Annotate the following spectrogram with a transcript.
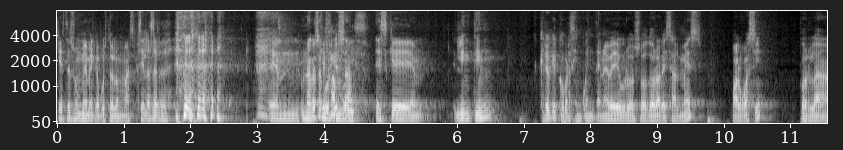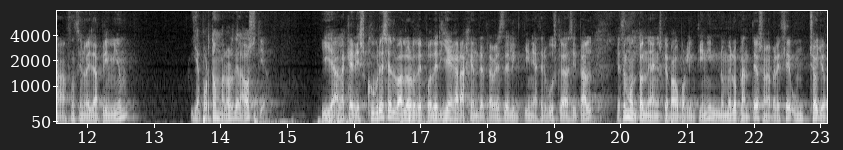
Que este es un meme que ha puesto Elon Musk. Sí, lo sé. Em, una cosa Qué curiosa fanboys. es que LinkedIn creo que cobra 59 euros o dólares al mes o algo así por la funcionalidad premium y aporta un valor de la hostia. Y a la que descubres el valor de poder llegar a gente a través de LinkedIn y hacer búsquedas y tal, y hace un montón de años que pago por LinkedIn y no me lo planteo. O sea, me parece un chollo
